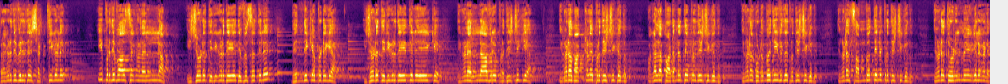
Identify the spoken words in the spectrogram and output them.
പ്രകൃതി വിരുദ്ധ ശക്തികൾ ഈ പ്രതിഭാസങ്ങളെല്ലാം ഈശോയുടെ തിരുഹൃദയ ദിവസത്തിൽ ബന്ധിക്കപ്പെടുക. ഈശോയുടെ തിരുഹൃദയത്തിലേക്ക് നിങ്ങളെല്ലാവരും പ്രതിഷ്ഠിക്കുക. നിങ്ങളുടെ മക്കളെ പ്രതിഷ്ഠിക്കുന്നു. മകളുടെ പഠനത്തെ പ്രതിഷ്ഠിക്കുന്നു. നിങ്ങളുടെ കുടുംബജീവിതം പ്രതിഷ്ഠിക്കുന്നു. നിങ്ങളുടെ സമ്പത്തിനെ പ്രതിഷ്ഠിക്കുന്നു. നിങ്ങളുടെ തൊഴിൽ മേഖലകളെ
